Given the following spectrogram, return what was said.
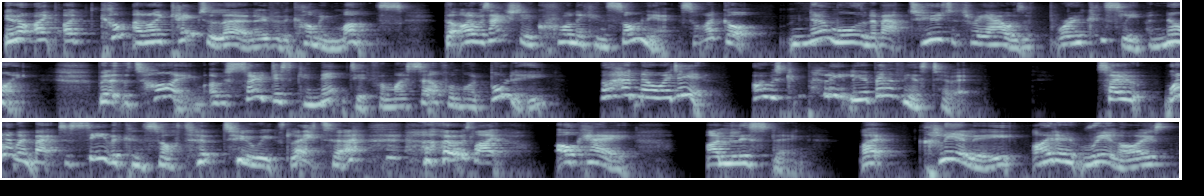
You know, I, I'd come and I came to learn over the coming months that I was actually a chronic insomniac. So I got no more than about two to three hours of broken sleep a night. But at the time, I was so disconnected from myself and my body, that I had no idea. I was completely oblivious to it. So when I went back to see the consultant two weeks later, I was like, okay, I'm listening. Like, clearly, I don't realize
